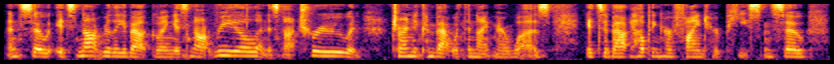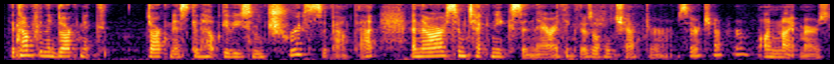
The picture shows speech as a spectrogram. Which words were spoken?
And so it's not really about going, it's not real and it's not true and trying to combat what the nightmare was. It's about helping her find her peace. And so the Comfort in the Darkness darkness can help give you some truths about that. And there are some techniques in there. I think there's a whole chapter. Is there a chapter on nightmares?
